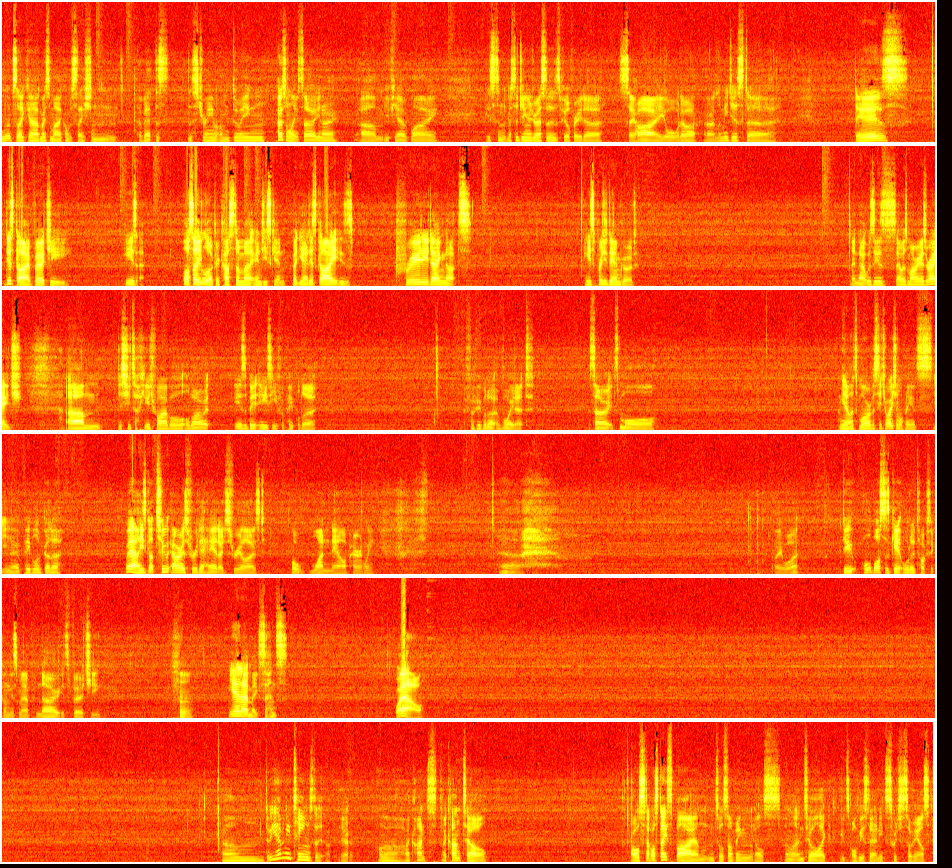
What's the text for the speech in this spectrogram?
It looks like uh, most of my conversation about this the stream I'm doing personally. So you know um, if you have my instant messaging addresses feel free to say hi or whatever. Uh, let me just uh, there's this guy Virchie he's also look a custom Engie skin. But yeah this guy is pretty dang nuts He's pretty damn good. And that was his, that was Mario's rage. Um, just shoots a huge fireball, although it is a bit easy for people to, for people to avoid it. So it's more, you know, it's more of a situational thing. It's, you know, people have got to Wow, he's got two arrows through the head, I just realised. Well, one now, apparently. Uh. Wait, what? Do all bosses get auto-toxic on this map? No, it's Virchie. Huh. Yeah, that makes sense. Wow. Um, do we have any teams that? Uh, uh, I can't. I can't tell. I'll st I'll stay spy until something else. Uh, until like it's obvious that I need to switch to something else.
